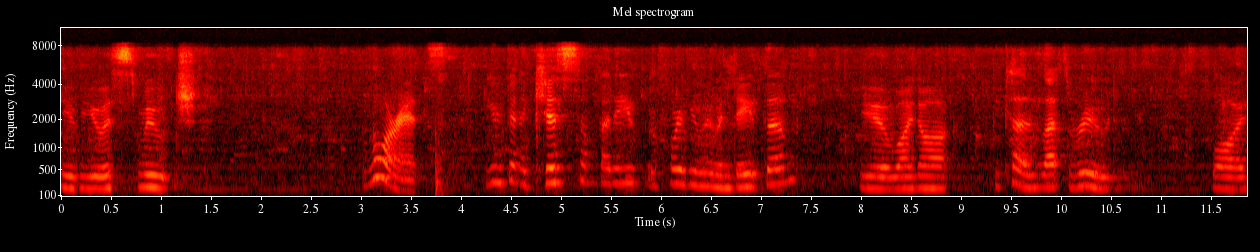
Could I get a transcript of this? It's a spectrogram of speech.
give you a smooch? Lawrence you're gonna kiss somebody before you even date them? Yeah, why not? Because that's rude. Why?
